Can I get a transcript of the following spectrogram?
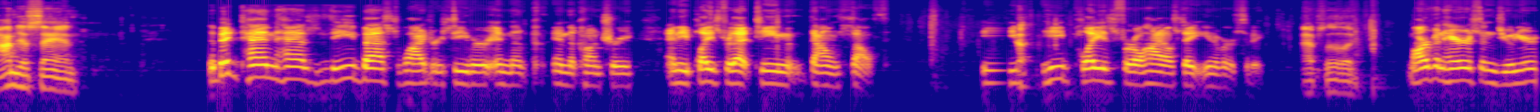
I'm just saying, the Big Ten has the best wide receiver in the in the country, and he plays for that team down south. He Yeah. he plays for Ohio State University. absolutely. Marvin Harrison Jr.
